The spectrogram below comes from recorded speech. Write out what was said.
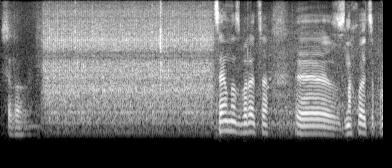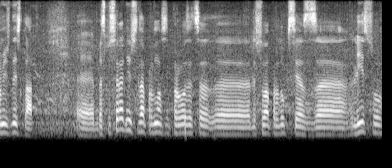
все добре. Це у нас береться, е, знаходиться проміжний склад. Е, Безпосередньо сюди привозиться е, лісова продукція з е, лісу.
